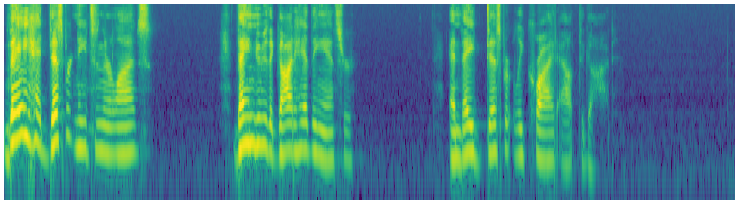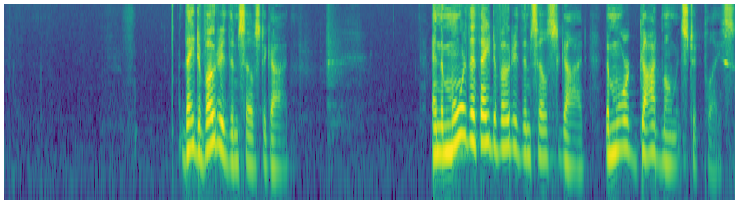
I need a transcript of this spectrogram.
They had desperate needs in their lives. They knew that God had the answer. And they desperately cried out to God. They devoted themselves to God. And the more that they devoted themselves to God, the more God moments took place.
